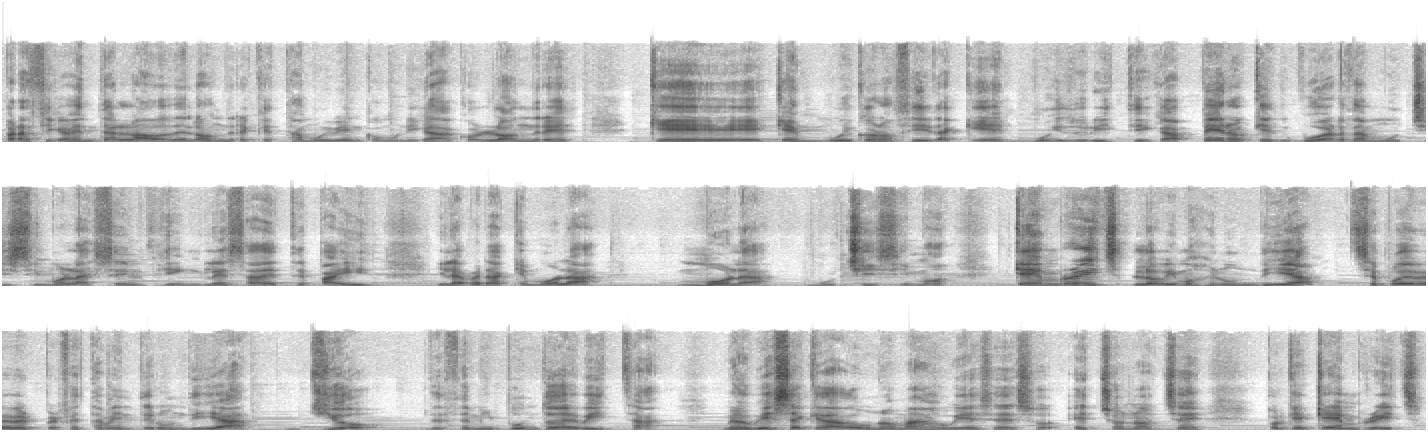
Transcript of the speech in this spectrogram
prácticamente al lado de Londres, que está muy bien comunicada con Londres, que, es muy conocida, que es muy turística, pero que guarda muchísimo la esencia inglesa de este país y la verdad que mola mola muchísimo. Cambridge lo vimos en un día, se puede beber perfectamente en un día. Yo, desde mi punto de vista, me hubiese quedado uno más, hubiese hecho noche, porque Cambridge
